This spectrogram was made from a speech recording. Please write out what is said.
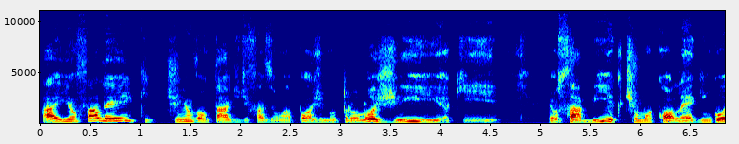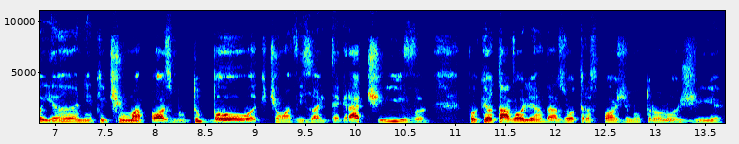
aí eu falei que tinha vontade de fazer uma pós nutrologia, que eu sabia que tinha uma colega em Goiânia que tinha uma pós muito boa, que tinha uma visão integrativa, porque eu estava olhando as outras pós de nutrologia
